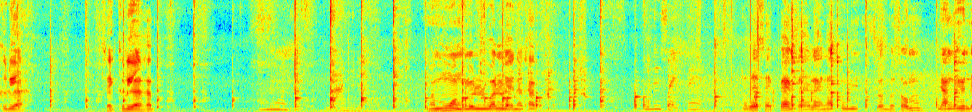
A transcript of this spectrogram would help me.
เกลือ ใส่เกลือครับ มะม่วงก็หวานอยู่แล้ว มะม่วงล้วนๆเลยนะครับ ไม่ได้ใส่แป้งไม่ได้ใส่แป้งใส่อะไรนะครับไม่มีส่วนผสมอย่างอื่นใ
